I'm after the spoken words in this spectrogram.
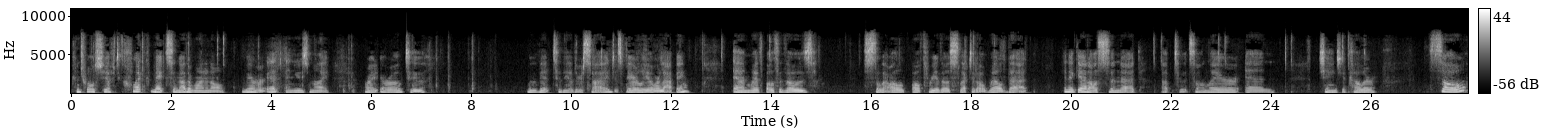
control shift click makes another one and I'll mirror it and use my right arrow to move it to the other side, just barely overlapping. And with both of those, so all, all three of those selected, I'll weld that. And again, I'll send that up to its own layer and change the color. So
